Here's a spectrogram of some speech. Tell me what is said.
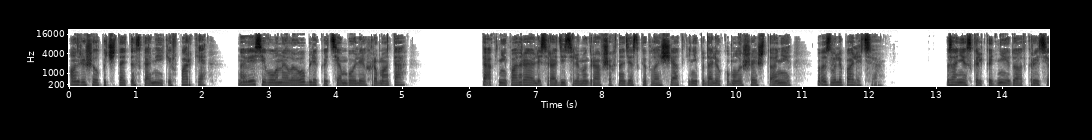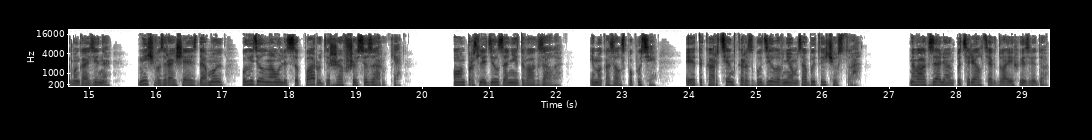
он решил почитать на скамейке в парке, но весь его унылый облик и тем более хромота так не понравились родителям, игравших на детской площадке неподалеку малышей, что они вызвали полицию. За несколько дней до открытия магазина Мич, возвращаясь домой, увидел на улице пару, державшуюся за руки. Он проследил за ней до вокзала. Им оказалось по пути — и эта картинка разбудила в нем забытые чувства. На вокзале он потерял тех двоих из виду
